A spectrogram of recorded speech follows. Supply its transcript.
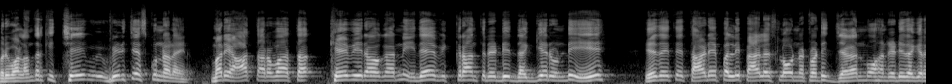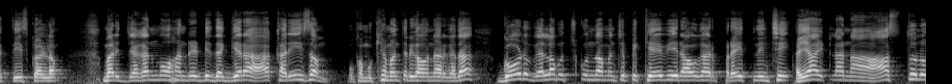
మరి వాళ్ళందరికీ చే విడిచేసుకున్నాడు ఆయన. మరి ఆ తర్వాత కేవీ రావు గారిని ఇదే విక్రాంత్ రెడ్డి దగ్గరుండి ఏదైతే తాడేపల్లి ప్యాలెస్లో ఉన్నటువంటి జగన్మోహన్ రెడ్డి దగ్గరకు తీసుకెళ్ళడం మరి జగన్మోహన్ రెడ్డి దగ్గర కనీసం ఒక ముఖ్యమంత్రిగా ఉన్నారు కదా గోడు వెళ్ళబుచ్చుకుందామని చెప్పి కేవీ రావు గారు ప్రయత్నించి అయ్యా ఇట్లా నా ఆస్తులు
